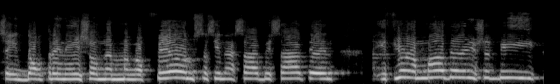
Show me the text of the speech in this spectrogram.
sa indoctrination ng mga films na sinasabi sa atin. If you're a mother, you should be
